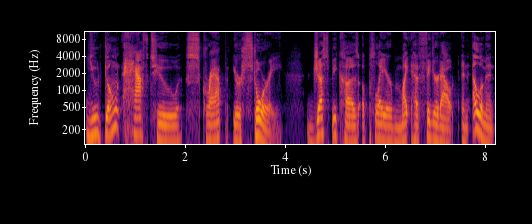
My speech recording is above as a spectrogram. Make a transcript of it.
you don't have to scrap your story just because a player might have figured out an element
